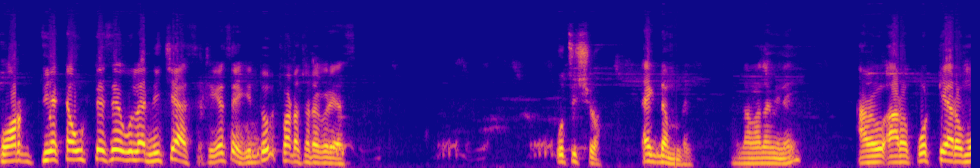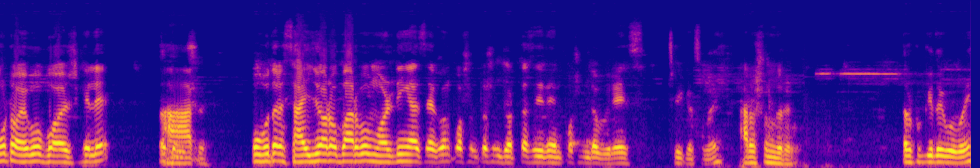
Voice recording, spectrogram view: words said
পর দুই একটা উঠতেছে, ওগুলা নিচে আছে, ঠিক আছে? কিন্তু ছটা ছটা করে আছে। পঁচিশশো। একদম ভাই, দামাদামি নেই। আরও আরও আরও মোটা হইব, বয়স গেলে আর-। কবুতরের সাইজও আরও বাড়বো মল্টিং আছে এখন জটটা দেখেন পছন্দ ভরে ঠিক আছে ভাই। আরও সুন্দর। হবে তারপর কি দেখব ভাই?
